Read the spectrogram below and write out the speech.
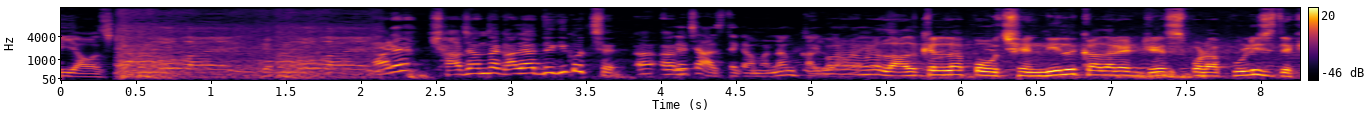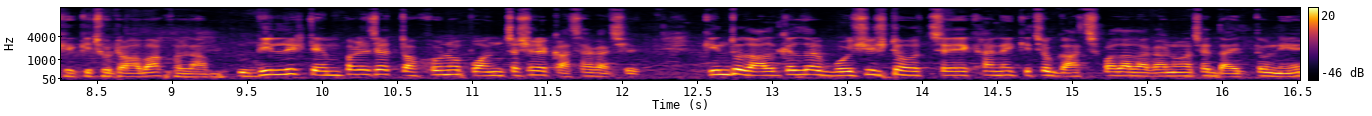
এই আওয়াজটা আরে শাহজাহানদা গালে হাত দিয়ে কি করছে? ঠিক আছে আজ থেকে আমার নাম কালু। এবার আমরা লালকেল্লা পৌঁছে নীল কালারের ড্রেস পরা পুলিশ দেখে কিছুটা অবাক হলাম। দিল্লির টেম্পারেচার তখনও পঞ্চাশের কাছাকাছি। কিন্তু লালকেল্লার বৈশিষ্ট্য হচ্ছে এখানে কিছু গাছপালা লাগানো আছে দায়িত্ব নিয়ে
